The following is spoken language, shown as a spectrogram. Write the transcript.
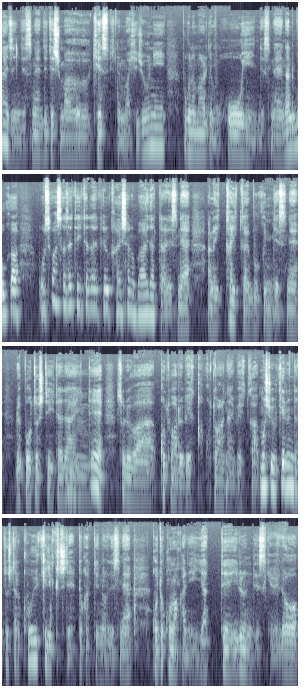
えずにですね出てしまうケースっていうのは非常に僕の周りでも多いんですね。なんで僕がお世話させていただいている会社の場合だったらですねあの一回一回僕にですねレポートしていただいて、うん、それは断るべきか断らないべきかもし受けるんだとしたらこういう切り口でとかっていうのをですね事細かにやっているんですけれど、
